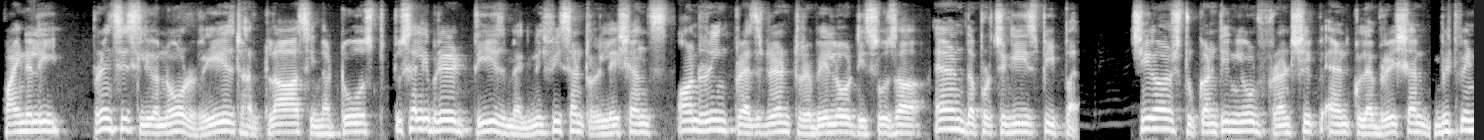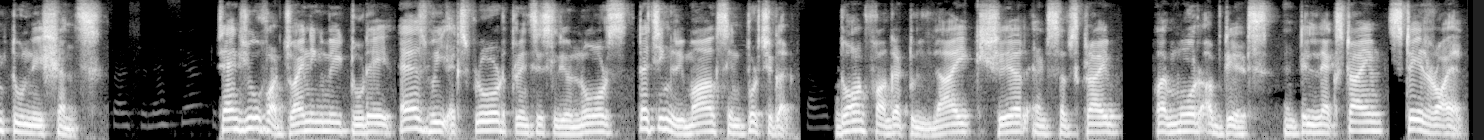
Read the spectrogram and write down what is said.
Finally, Princess Leonor raised her glass in a toast to celebrate these magnificent relations, honoring President Rebelo de Sousa and the Portuguese people. Cheers to continued friendship and collaboration between two nations. Thank you for joining me today as we explored Princess Leonor's touching remarks in Portugal. Don't forget to like, share and subscribe for more updates. Until next time, stay royal.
